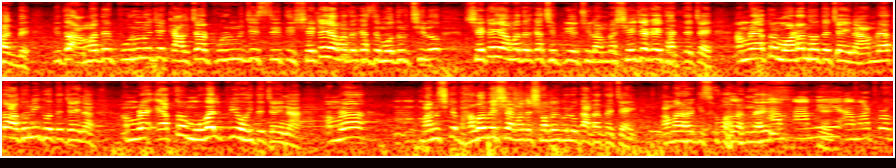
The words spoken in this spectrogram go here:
থাকবে। কিন্তু আমাদের পুরনো যে কালচার পুরনো যে স্মৃতি সেটাই আমাদের কাছে মধুর ছিল সেটাই আমাদের কাছে প্রিয় ছিল। আমরা সেই জায়গায় থাকতে চাই। আমরা এত মডার্ন হতে চাই না আমরা এত আধুনিক হতে চাই না আমরা এত মোবাইল প্রিয় হইতে চাই না। আমরা মানুষকে ভালোবেসে আমাদের সময়গুলো কাটাতে চাই। আমার আর কিছু বলার নাই। আমি আমার প্রবাস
